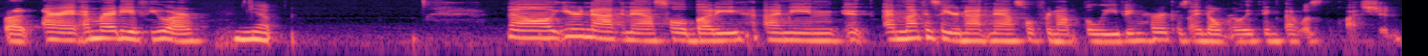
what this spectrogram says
but all right, I'm ready if you are. Yep. No, you're not an asshole, buddy. I mean, it, I'm not gonna say you're not an asshole for not believing her because I don't really think that was the question.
